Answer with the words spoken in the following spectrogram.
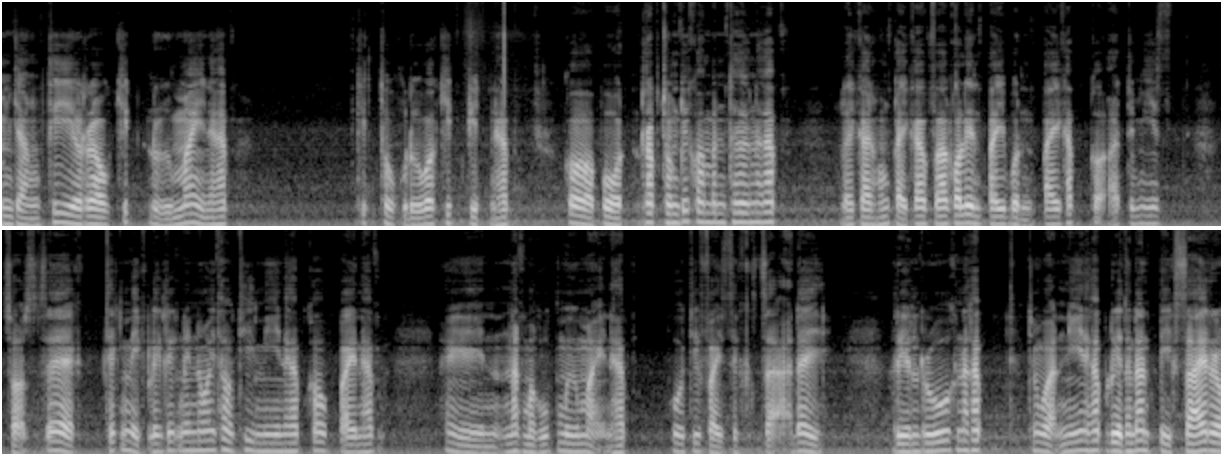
ำอย่างที่เราคิดหรือไม่นะครับ คิดถูกหรือว่าคิดผิดนะครับ ก็โปรดรับชมด้วยความบันเทิงนะครับ รายการของไก่ก้าวฟ้าก็เล่นไปบ่นไปครับ ก็อาจจะมีสอดแทรกเทคนิคเล็ก ๆ น้อยๆเท่าที่มีนะครับ เข้าไปนะครับ ให้นักมารุกมือใหม่นะครับ ผู้ที่ใฝ่ศึกษาได้เรียนรู้นะครับ จังหวะนี้นะครับเรือทางด้านปีกซ้ายเรา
